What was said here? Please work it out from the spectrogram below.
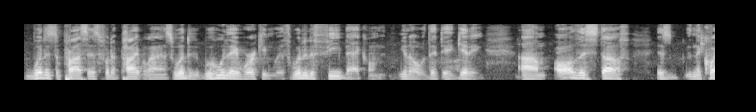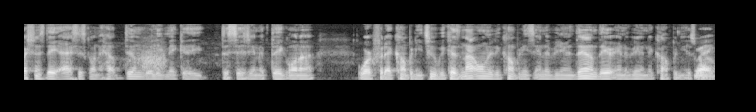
what is the process for the pipelines? What who are they working with? What are the feedback on you know that they're getting? Um, all this stuff is the questions they ask is going to help them really make a decision if they're going to work for that company too. Because not only the company's interviewing them, they're interviewing the company as right.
